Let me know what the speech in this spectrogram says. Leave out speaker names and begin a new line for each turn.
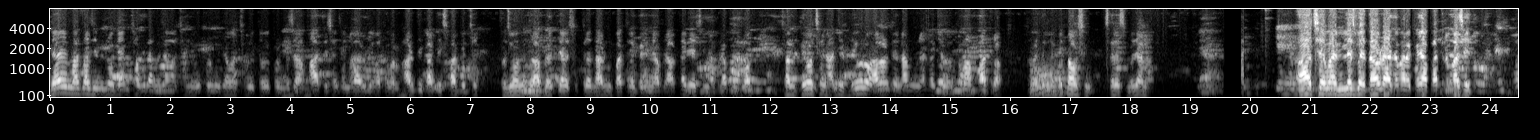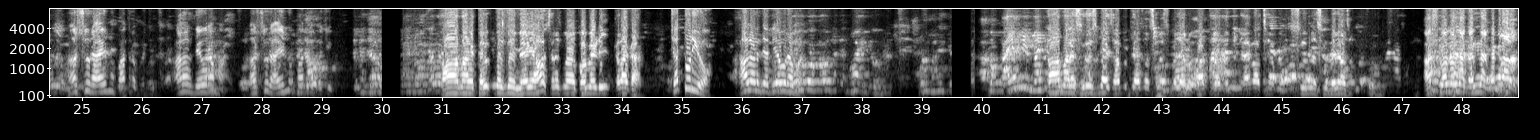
જય માતાજી મિત્રો, કેમ છો? બધા મજામાં છો હું પણ મજામાં છું તમે પણ મજામાં? છો તો નવા વિડીયોમાં તમારું હાર્દિક હાર્દિક સ્વાગત છે. તો જો મિત્રો, આપણે અત્યારે સૂત્રધારનું પાત્ર કરીને આપણે આવતા રહ્યા છીએ આપણે આપણો બ્લોગ ચાલુ કર્યો છે ને આજે દેવરો આલણ છે નામનું નાટક છે. તમામ પાત્ર અમે તમને બતાવશું. સરસ મજાના. આ છે અમારા નિલેશભાઈ દાવડા અમારા કયા પાત્રમાં છે?
હર્ષુ રાયનું પાત્ર ભજ્યું આણંદ દેવરામાં હર્ષુ રાયનું પાત્ર ભજ્યું
હા અમારે કલ્પેશભાઈ મેળ્યા હો સરસ કોમેડી કલાકાર.
ચતુર્યો આણંદ દેવરામાં.
આ અમારે સુરેશભાઈ જાબુકિયા છો સરસ મજાનું પાત્ર બનીને આવ્યા છે. આપણે એમને શું બન્યા છો હર્ષભાગલના ઘરના નકરાણા.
